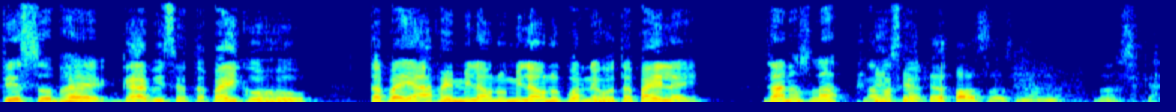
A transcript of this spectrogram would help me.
त्यसो भए गाविस तपाईँको हो। तपाईँ आफै मिलाउनु मिलाउनु पर्ने हो तपाईँलाई। जानुहोस् ल नमस्कार। हस् हस् नमस्कार।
